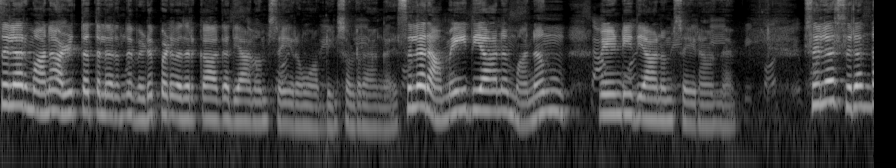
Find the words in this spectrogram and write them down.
சிலர் மன அழுத்தத்திலிருந்து விடுபடுவதற்காக தியானம் செய்கிறோம் அப்படின்னு சொல்கிறாங்க சிலர் அமைதியான மனம் வேண்டி தியானம் செய்கிறாங்க சிலர் சிறந்த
